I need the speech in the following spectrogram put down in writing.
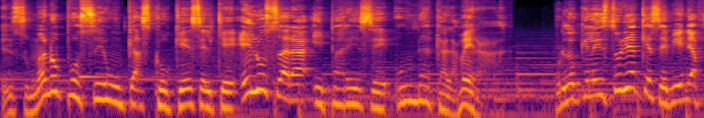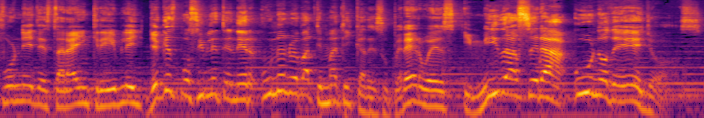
en su mano posee un casco que es el que él usará y parece una calavera. Por lo que la historia que se viene a Fortnite estará increíble ya que es posible tener una nueva temática de superhéroes y Midas será uno de ellos.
